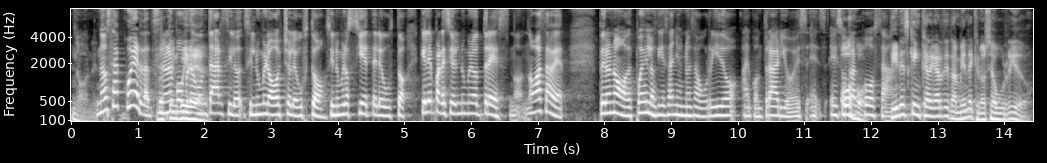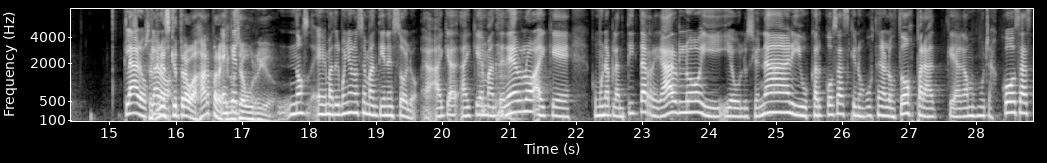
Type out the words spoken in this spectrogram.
No, no, se acuerda, entonces no, le puedo preguntar si, si, el número 8 le gustó, si el número 7 le gustó, qué le pareció el número 3, no, no vas a ver. Pero no, después de los 10 años no es aburrido, al contrario, es, es, otra cosa. Tienes que encargarte también de que no sea aburrido. Claro, o sea, claro. tienes que trabajar para Es que, no que sea aburrido. no, el matrimonio no se mantiene solo. Hay que, hay que mantenerlo, hay que, como una plantita, regarlo y, y evolucionar y buscar cosas que nos gusten a los dos para que hagamos muchas cosas.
